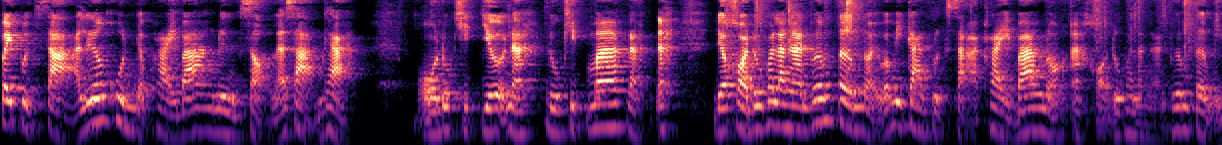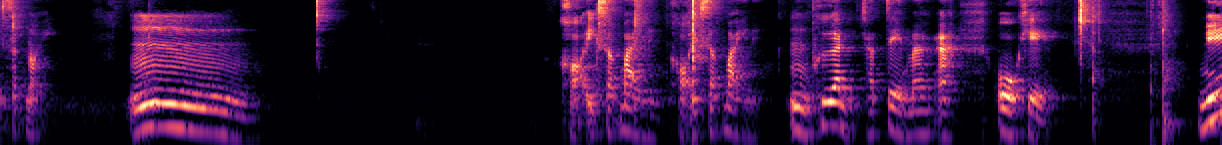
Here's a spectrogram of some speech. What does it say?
ไปปรึกษาเรื่องคุณกับใครบ้างหนึ่งสองและสามค่ะ โอ้ดูคิดเยอะนะ ดูคิดมากนะนะ เดี๋ยวขอดูพลังงานเพิ่มเติมหน่อยว่ามีการปรึกษาใครบ้างเนาะอะขอดูพลังงานเพิ่มเติมอีกสักหน่อย อืม ขออีกสักใบหนึ่งขออีกสักใบหนึ่งอืม เพื่อนชัดเจนมากอะโอเค นี่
